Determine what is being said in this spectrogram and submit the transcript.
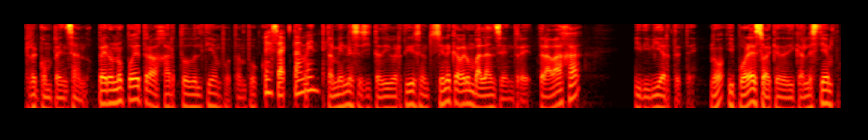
recompensando. Pero no puede trabajar todo el tiempo tampoco. Exactamente. También necesita divertirse. Entonces tiene que haber un balance entre trabaja y diviértete, ¿no? Y por eso hay que dedicarles tiempo.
